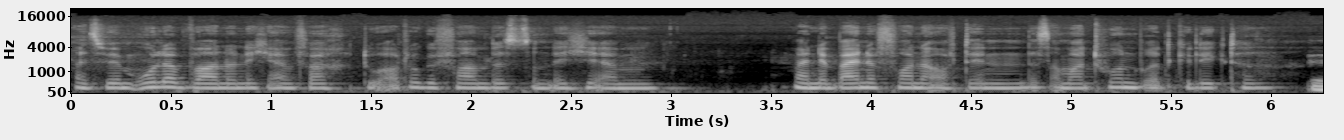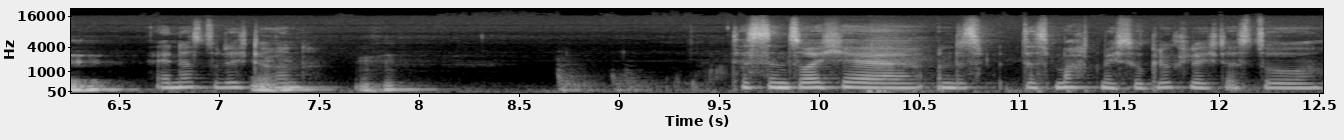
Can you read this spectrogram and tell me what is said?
Als wir im Urlaub waren und ich einfach du Auto gefahren bist und ich ähm, meine Beine vorne auf den, das Armaturenbrett gelegt habe. Erinnerst du dich daran? Das sind solche, und das, das macht mich so glücklich, dass du,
